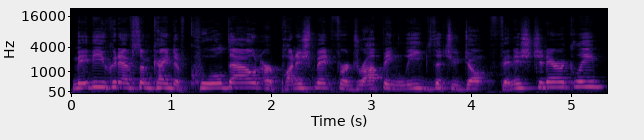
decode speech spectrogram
maybe you could have some kind of cooldown or punishment for dropping leagues that you don't finish generically.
